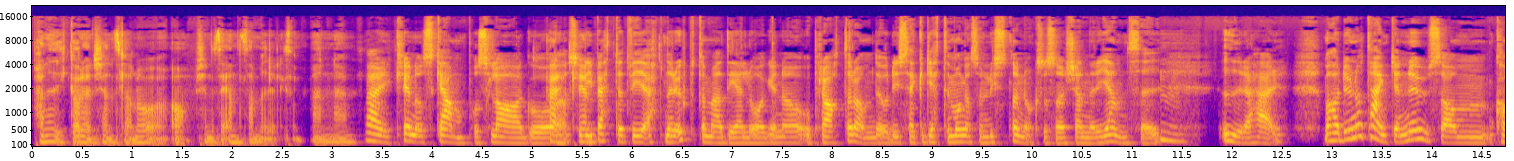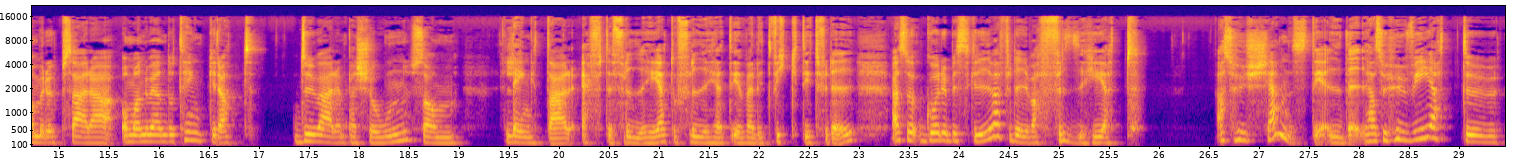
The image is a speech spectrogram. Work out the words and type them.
panik av den känslan och ah, känner sig ensam i det. Liksom. Men, eh, Verkligen, och skampåslag. Och, alltså, det är bättre att vi öppnar upp de här dialogerna och, och pratar om det. Och det är säkert jättemånga som lyssnar nu också som känner igen sig. Mm i det här. Men har du några tankar nu som kommer upp så här, om man nu ändå tänker att du är en person som längtar efter frihet och frihet är väldigt viktigt för dig. Alltså går det att beskriva för dig vad frihet Alltså hur känns det i dig? Alltså hur vet du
